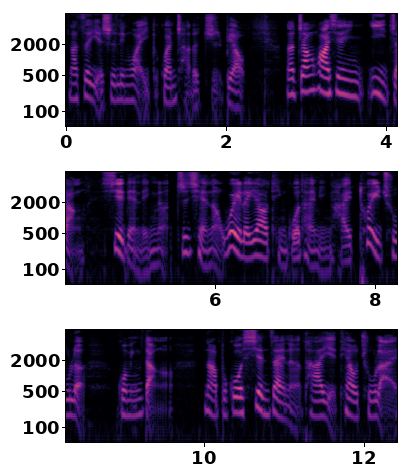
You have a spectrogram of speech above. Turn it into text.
那这也是另外一个观察的指标。那彰化县议长谢点林呢？之前呢，为了要挺郭台铭，还退出了国民党哦。那不过现在呢，他也跳出来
